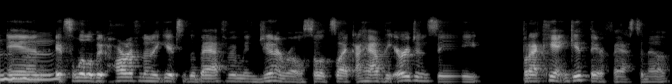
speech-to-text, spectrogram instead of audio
mm-hmm. and it's a little bit harder for them to get to the bathroom in general. So it's like I have the urgency, but I can't get there fast enough.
